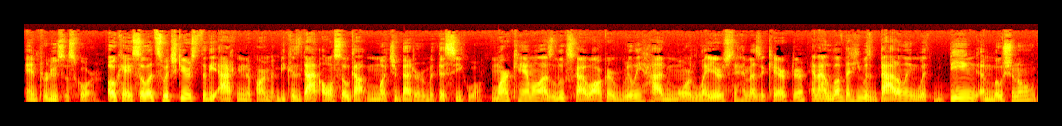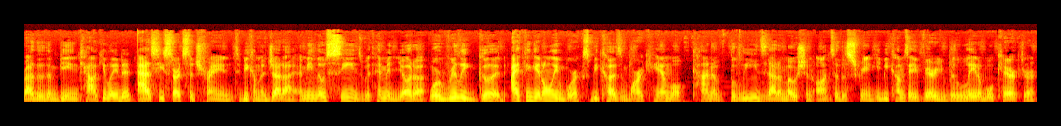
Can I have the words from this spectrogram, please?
and produce a score. Okay, so let's switch gears to the acting department because that also got much better with this sequel. Mark Hamill as Luke Skywalker really had more layers to him as a character, and I love that he was battling with being emotional rather than being calculated as he starts to train to become a Jedi. I mean, those scenes with him and Yoda were really good. I think it only works because Mark Hamill kind of bleeds that emotion onto the screen. He becomes a very relatable character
